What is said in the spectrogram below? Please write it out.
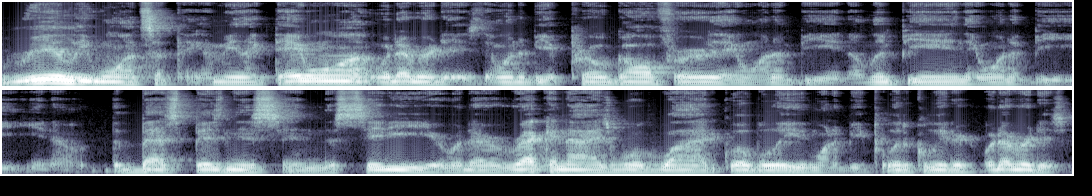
really want something. I mean, like they want whatever it is. They want to be a pro golfer. They want to be an Olympian. They want to be, you know, the best business in the city or whatever, recognized worldwide, globally. They want to be a political leader, whatever it is.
